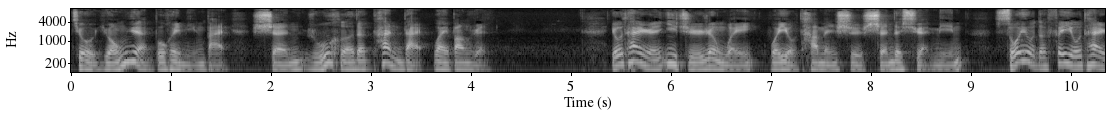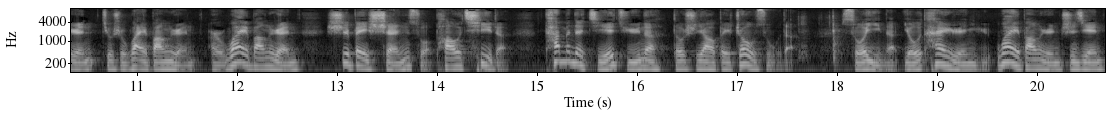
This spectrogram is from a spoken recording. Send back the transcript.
就永远不会明白神如何的看待外邦人。犹太人一直认为唯有他们是神的选民，所有的非犹太人就是外邦人，而外邦人是被神所抛弃的。他们的结局呢，都是要被咒诅的，所以呢，犹太人与外邦人之间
